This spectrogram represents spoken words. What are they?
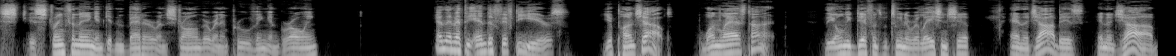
is strengthening and getting better and stronger and improving and growing. And then at the end of 50 years, you punch out one last time. The only difference between a relationship and the job is in a job,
